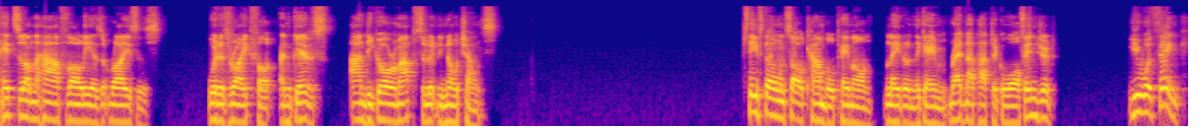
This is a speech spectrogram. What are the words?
hits it on the half volley as it rises with his right foot and gives Andy Goram absolutely no chance. Steve Stone and Sol Campbell came on later in the game. Redknapp had to go off injured. You would think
